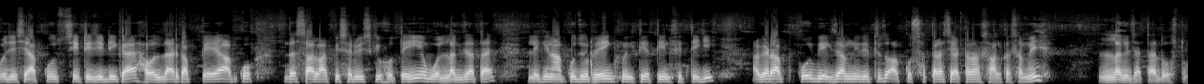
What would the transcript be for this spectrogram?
वो जैसे आपको सी का है, हवलदार का पे है, आपको दस साल आपकी सर्विस की होते ही है, वो लग जाता है। लेकिन आपको जो रैंक मिलती है तीन फिफ्टी की, अगर आप कोई भी एग्ज़ाम नहीं देते तो आपको सत्रह से अठारह साल का समय लग जाता है दोस्तों।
